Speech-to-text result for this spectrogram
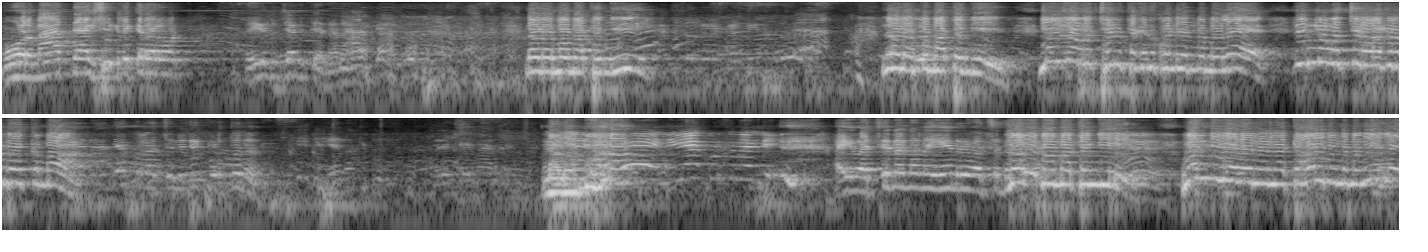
ಮೂರ್ ಮಾತ್ನ್ಯಾಗ ಹಾಟಿ ನೋಡಮ್ಮ ತಂಗಿ ನೋಡಮ್ಮ ಮಾ ತಂಗಿ ನಿನ್ನ ವಚನ ತೆಗೆದುಕೊಂಡು ಎನ್ನ ಮೇಲೆ ನಿನ್ನ ವಚನ ಆಗಿರಬೇಕಮ್ಮ. ನೋಡಮ್ಮ ಐ ವಚನ ನನ್ನ ಏನ್ರಿ ವಚನ? ನೋಡಮ್ಮ ತಂಗಿ ಒಂದು ವೇಳೆ ನನ್ನ ತಾಯಿ ನಿನ್ನ ಮನೆಯಲ್ಲೇ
